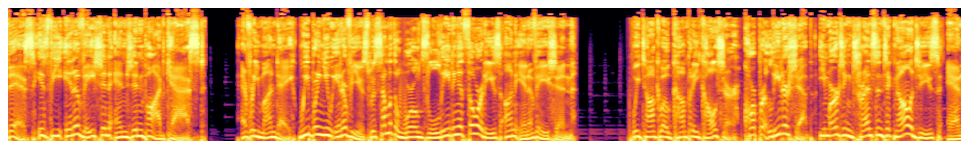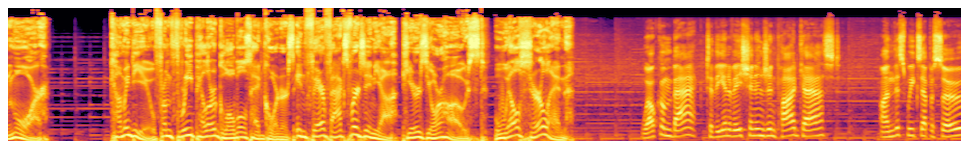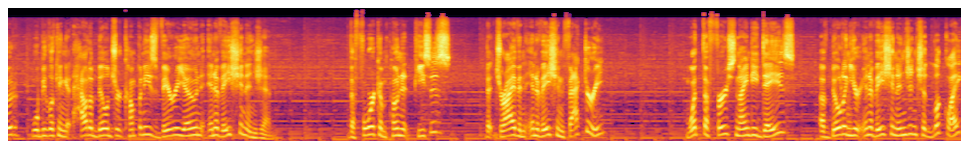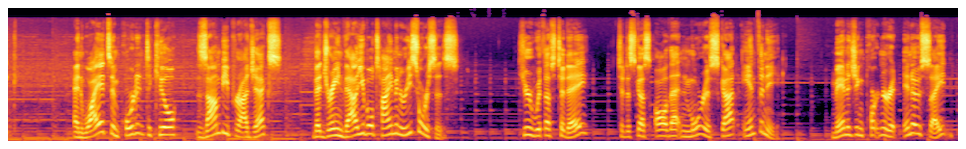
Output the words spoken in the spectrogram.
This is the Innovation Engine Podcast. Every Monday, we bring you interviews with some of the world's leading authorities on innovation. We talk about company culture, corporate leadership, emerging trends and technologies, and more. Coming to you from 3Pillar Global's headquarters in Fairfax, Virginia, here's your host, Will Sherlin. Welcome back to the Innovation Engine Podcast. On this week's episode, we'll be looking at how to build your company's very own innovation engine. The four component pieces that drive an innovation factory. What the first 90 days of building your innovation engine should look like. And why it's important to kill zombie projects that drain valuable time and resources. Here with us today to discuss all that and more is Scott Anthony, managing partner at Innosight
